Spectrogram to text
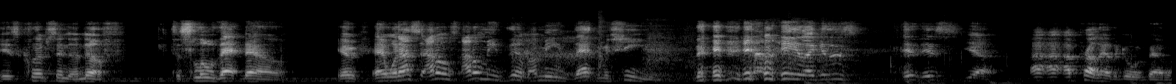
is Clemson enough to slow that down? And, and when I say I don't I don't mean them, I mean that machine. you know what I mean? Like is this it, it's yeah. I, I I probably have to go with Bama.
